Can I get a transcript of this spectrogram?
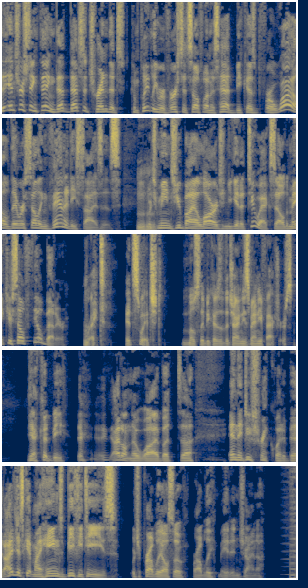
The interesting thing that that's a trend that's completely reversed itself on its head because for a while they were selling vanity sizes, Mhm. which means you buy a large and you get a 2XL to make yourself feel better. Right. It switched mostly because of the Chinese manufacturers. Yeah, could be. They're, I don't know why, but uh, and they do shrink quite a bit. I just get my Hanes beefy tees, which are probably also probably made in China. In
